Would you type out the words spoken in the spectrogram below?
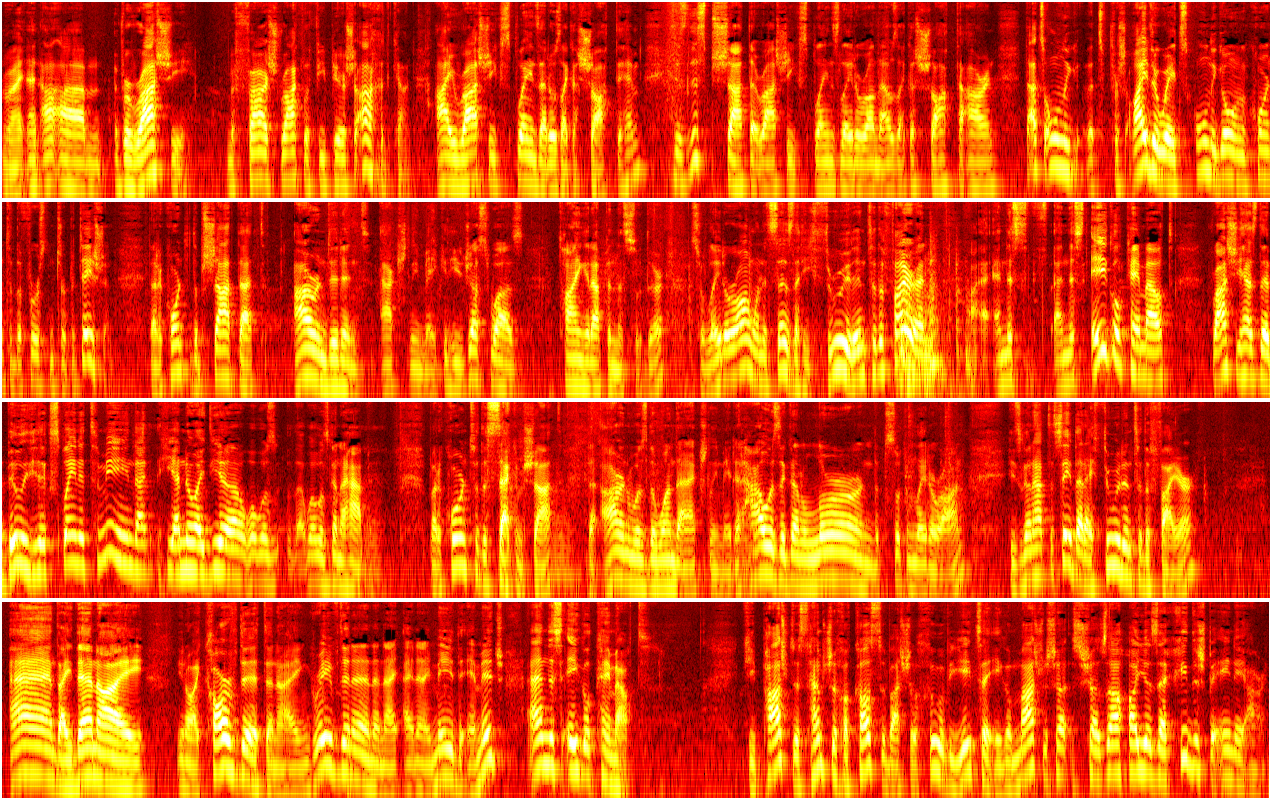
right? And uh, um, Varashi, Mefarish Rak Lefi Pirsha Achad Kan. I Rashi explains that it was like a shock to him. There's this shot that Rashi explains later on that was like a shock to Aaron. That's only that's for, either way. It's only going according to the first interpretation. That according to the pshat that Aaron didn't actually make it. He just was tying it up in the sudar. So later on, when it says that he threw it into the fire and uh, and this and this egel came out, Rashi has the ability to explain it to mean that he had no idea what was what was going to happen. But according to the second shot, that Aaron was the one that actually made it, how is it going to learn the psukim later on? He's going to have to say that I threw it into the fire, and I then I you know I carved it and I engraved it in and I and I made the image, and this egel came out. Aaron.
